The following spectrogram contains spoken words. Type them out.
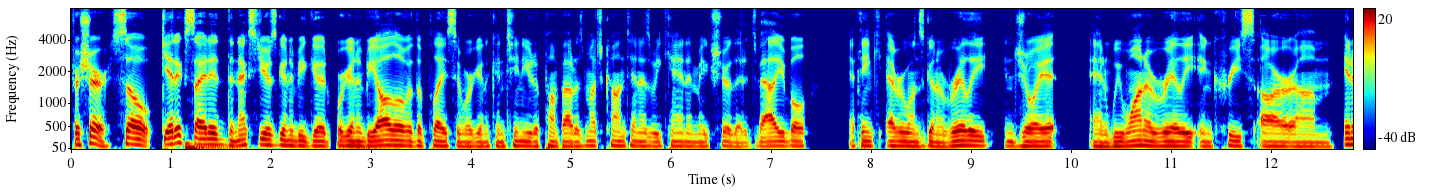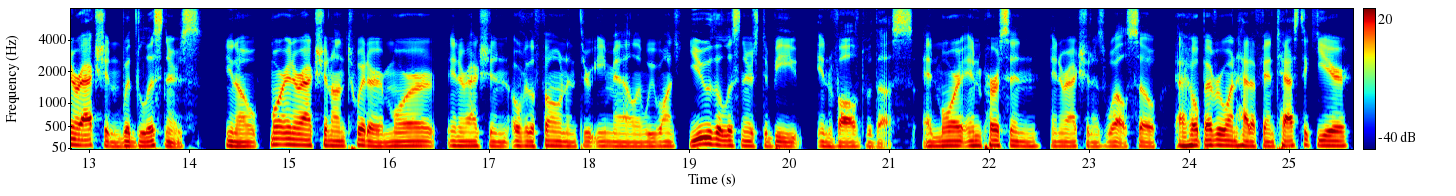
For sure. So get excited. The next year is going to be good. We're going to be all over the place, and we're going to continue to pump out as much content as we can and make sure that it's valuable. I think everyone's going to really enjoy it and we want to really increase our um, interaction with listeners. You know more interaction on twitter more interaction over the phone and through email and we want you the listeners to be involved with us and more in-person interaction as well. So i hope everyone had a fantastic year.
